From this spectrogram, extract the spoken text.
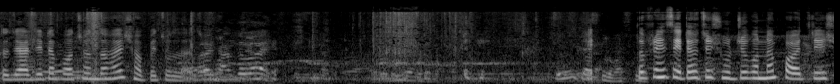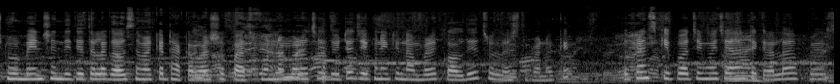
তো যার যেটা পছন্দ হয় শপে চলে আসবেন। তো ফ্রেন্ডস এটা হচ্ছে সূর্যকন্যা, পঁয়ত্রিশ নূর মেনশন, দ্বিতীয় তলা গাউসে মার্কেট, ঢাকা বারোশো পাঁচ। ফোন নাম্বার আছে দুইটা যে কোনো একটি নাম্বারে কল দিয়ে চলে আসতে পারেন ওকে তো friends keep watching my channel থেকে আল্লাহ হাফেজ।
